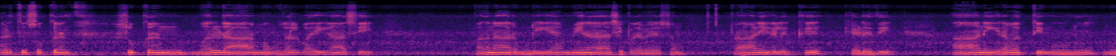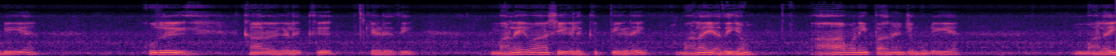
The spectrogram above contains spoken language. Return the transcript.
அடுத்து சுக்கரன். சுக்கரன் வருட ஆரம்பம் முதல் வைகாசி பதினாறு முடிய மீனராசி பிரவேசம். பிராணிகளுக்கு கெடுதி. ஆணி இருபத்தி மூணு முடிய குதிரைக்காரர்களுக்கு கெடுதி. மலைவாசிகளுக்கு பீடை. மழை அதிகம். ஆவணி பதினஞ்சு முடிய மலை.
